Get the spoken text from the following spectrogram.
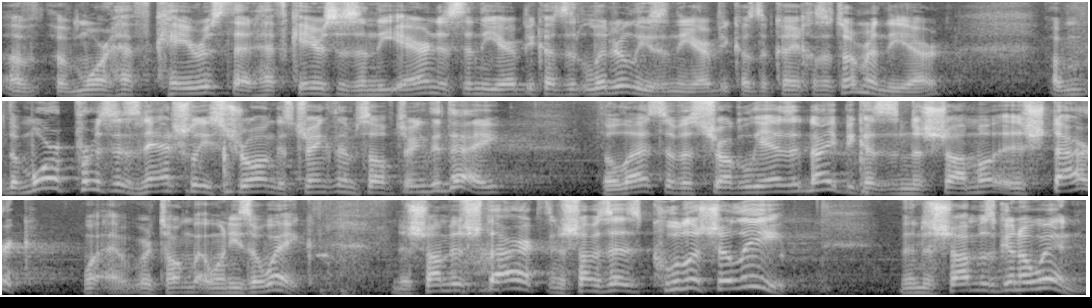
of, of, more hefkeris, that hefkeris is in the air, and it's in the air because it literally is in the air, because the keichas are in the air. Um, the more a person is naturally strong and strengthens himself during the day, the less of a struggle he has at night because the neshama is stark. We're talking about when he's awake. The neshama is stark. The neshama says kula shali. The neshama is going to win.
